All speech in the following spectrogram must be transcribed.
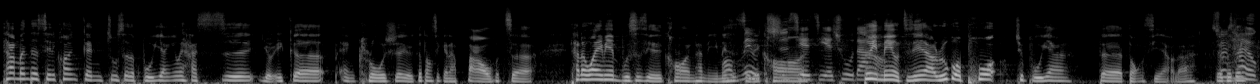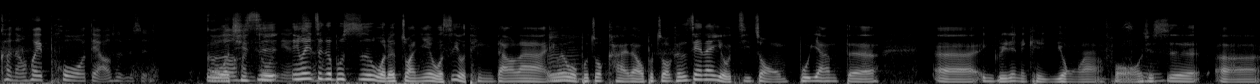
他们的 silicon 跟注射的不一样，因为它是有一个 enclosure，有一个东西给它包着，它的外面不是 silicon，它里面哦，是没有直 silicon，、接接触到，对，没有直接要，如果破就不一样的东西了的？所以它有可能会破掉，是不是？我其实因为这个不是我的专业，我是有听到啦，因为我嗯不做开的，我不做。可是现在有几种不一样的呃 ingredient 你可以用啦，for 是就是呃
